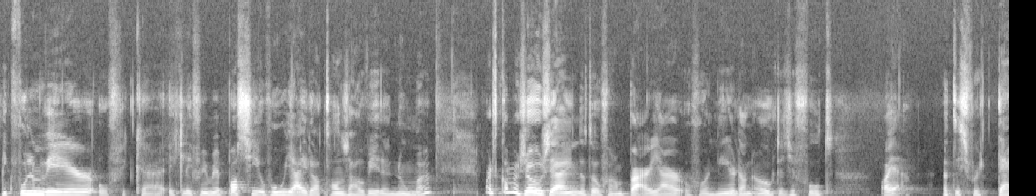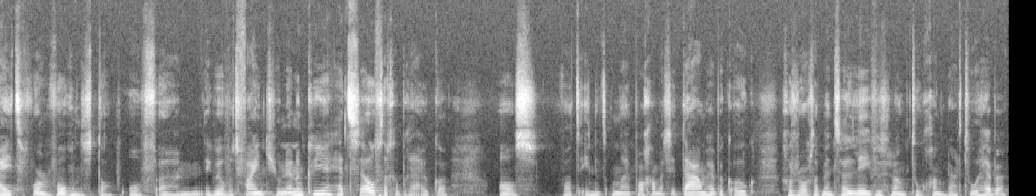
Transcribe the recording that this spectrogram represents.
ik voel hem weer of ik, uh, ik leef weer met passie of hoe jij dat dan zou willen noemen. Maar het kan maar zo zijn dat over een paar jaar of wanneer dan ook, dat je voelt, oh ja, het is weer tijd voor een volgende stap. Of um, ik wil wat fine-tunen. En dan kun je hetzelfde gebruiken als wat in het online programma zit. Daarom heb ik ook gezorgd dat mensen levenslang toegang daartoe hebben.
